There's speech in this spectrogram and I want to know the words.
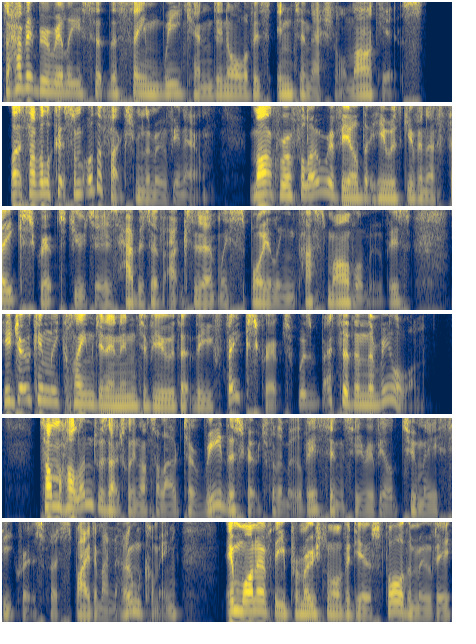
to have it be released at the same weekend in all of its international markets. Let's have a look at some other facts from the movie now. Mark Ruffalo revealed that he was given a fake script due to his habit of accidentally spoiling past Marvel movies. He jokingly claimed in an interview that the fake script was better than the real one. Tom Holland was actually not allowed to read the script for the movie since he revealed too many secrets for Spider Man Homecoming. In one of the promotional videos for the movie,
